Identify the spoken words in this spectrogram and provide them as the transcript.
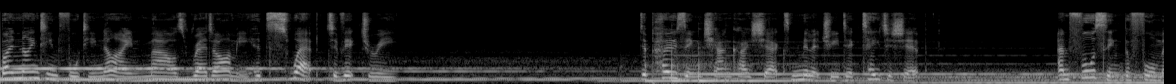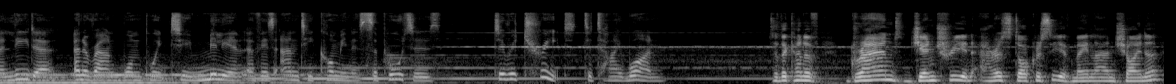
By 1949, Mao's Red Army had swept to victory. Deposing Chiang Kai shek's military dictatorship and forcing the former leader and around 1.2 million of his anti communist supporters to retreat to Taiwan. To the kind of grand gentry and aristocracy of mainland China,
